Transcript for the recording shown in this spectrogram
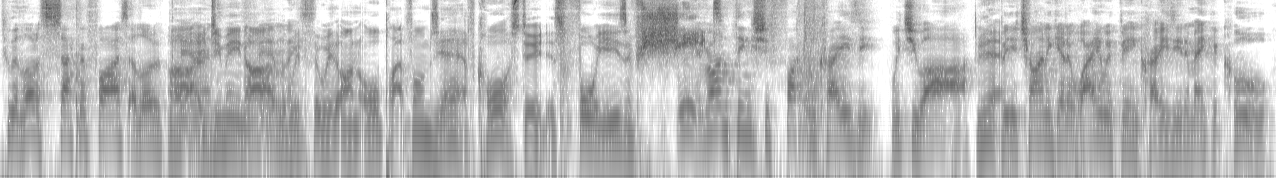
Took a lot of sacrifice, a lot of Oh, do you mean oh, family. with with on all platforms? Yeah, of course, dude. It's four years of shit. Everyone thinks you're fucking crazy, which you are. Yeah. But you're trying to get away with being crazy to make it cool,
